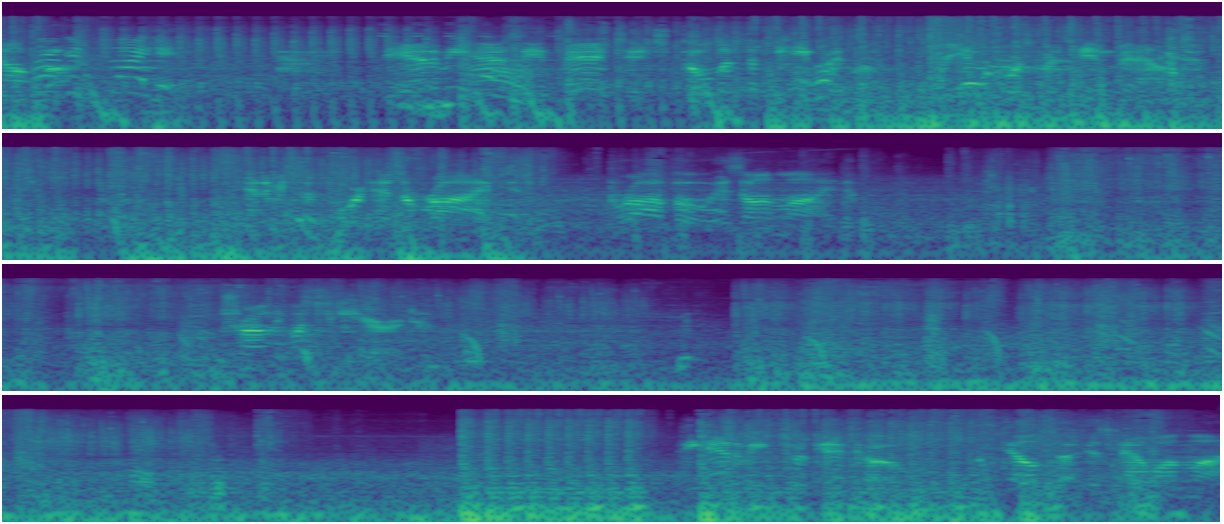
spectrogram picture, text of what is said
Alpha. The enemy has the advantage. Don't let them keep it. Reinforcements inbound. Enemy support has arrived. Bravo is online. Charlie was secured. The enemy took Echo. Delta is now online.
